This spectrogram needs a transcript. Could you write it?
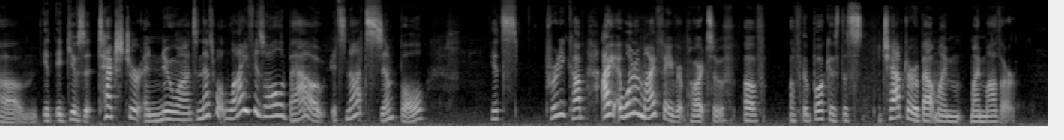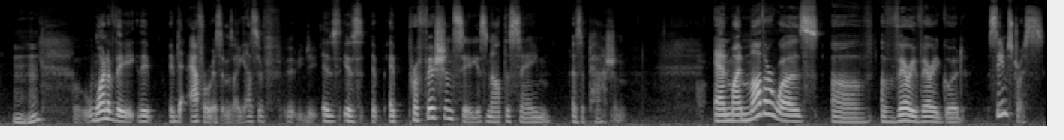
Um, it, it gives it texture and nuance, and that's what life is all about. It's not simple. It's pretty com- I one of my favorite parts of of of the book is this chapter about my my mother Mm-hmm. One of the, the, aphorisms, I guess, if, is, is a proficiency is not the same as a passion. And my mother was a, a very, very good seamstress.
